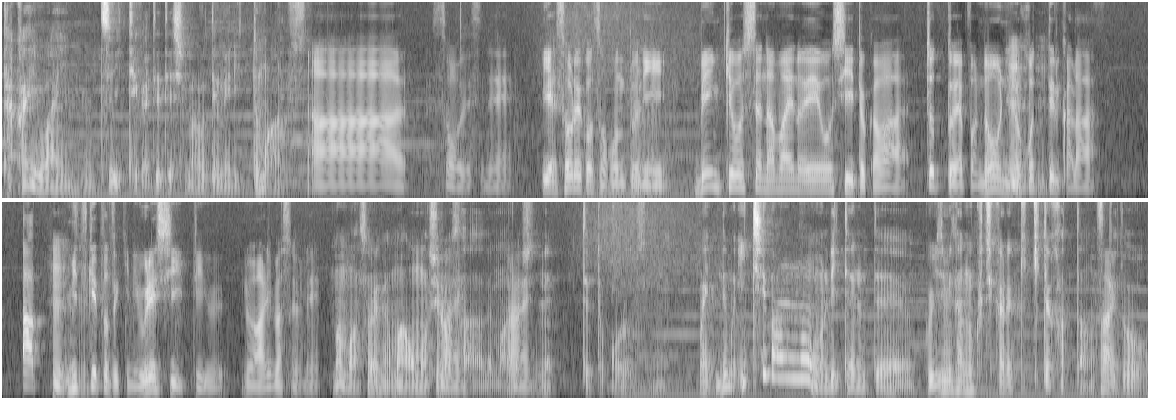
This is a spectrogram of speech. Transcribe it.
高いワインについてが出てしまうデメリットもあるああそうですね。いやそれこそ本当に勉強した名前の AOC とかはちょっとやっぱ脳に残ってるから、あうん。見つけた時に嬉しいっていうのはありますよね。まあまあそれがまあ面白さでもあるしね、ってところですね、まあ、でも一番の利点ってこれ泉さんの口から聞きたかったんですけど、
